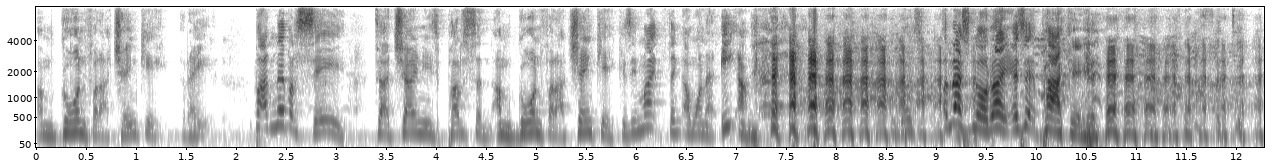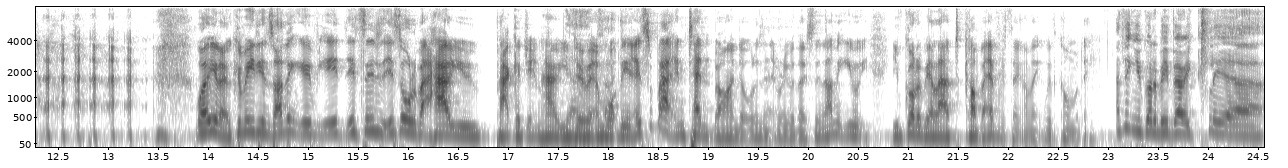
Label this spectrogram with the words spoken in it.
I'm going for a chinky, right? But I'd never say to a Chinese person, I'm going for a chinky, because he might think I want to eat him. Goes, and that's not right, is it, Packy? Well, you know, comedians. I think it, it, it's it's all about how you package it and how you Yeah, do it, and what the it's about intent behind it all, isn't it? Really, with those things. I think you you've got to be allowed to cover everything. I think with comedy. I think you've got to be very clear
